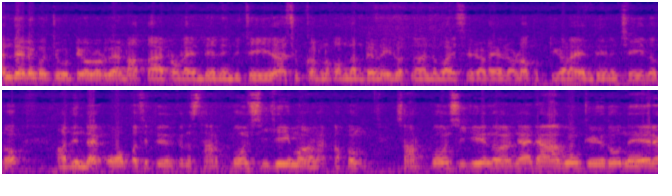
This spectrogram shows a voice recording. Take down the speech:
എന്തെങ്കിലും കൊച്ചുകുട്ടികളോട് വേണ്ടാത്തതായിട്ടുള്ള എന്തെങ്കിലും ഇത് ചെയ്ത് ശുക്രന് പന്ത്രണ്ടിനും ഇരുപത്തിനാലിനും വയസ്സിന്റെ ഇടയിലുള്ള കുട്ടികളെ എന്തെങ്കിലും ചെയ്തതോ അതിന്റെ ഓപ്പോസിറ്റ് നിൽക്കുന്ന സർപ്പവും ശിഖയുമാണ്. അപ്പം സർപ്പവും ശിഖയും എന്ന് പറഞ്ഞാൽ രാഗവും കേതു നേരെ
